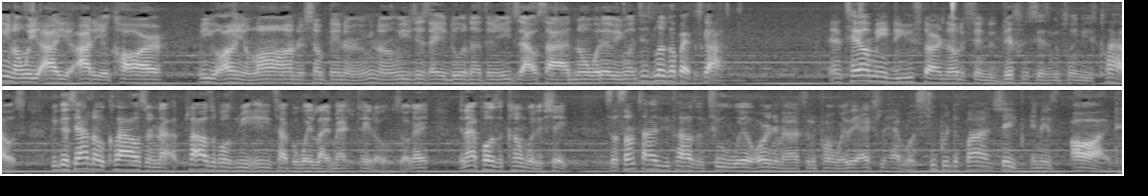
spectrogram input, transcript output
you know, when you're out, out of your car, when you on your lawn or something, or you know, when you just ain't doing nothing, you just outside doing whatever you want, just look up at the sky. And tell me, do you start noticing the differences between these clouds? Because y'all know clouds are not clouds are supposed to be any type of way like mashed potatoes, okay? They're not supposed to come with a shape. So sometimes these clouds are too well organized to the point where they actually have a super defined shape and it's odd.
